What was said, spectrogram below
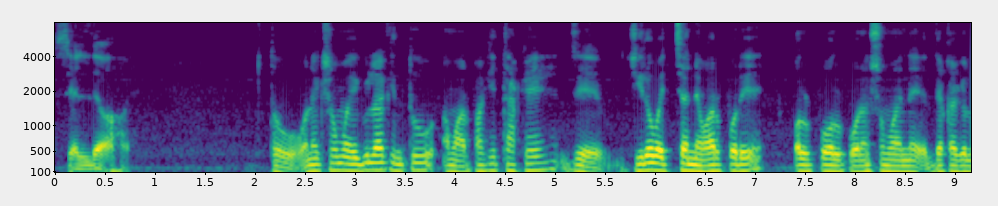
সেল দেওয়া হয়। তো অনেক সময় এগুলা কিন্তু আমার পাখি থাকে যে জিরো বাচ্চা নেওয়ার পরে অল্প অল্প অনেক সময় দেখা গেল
